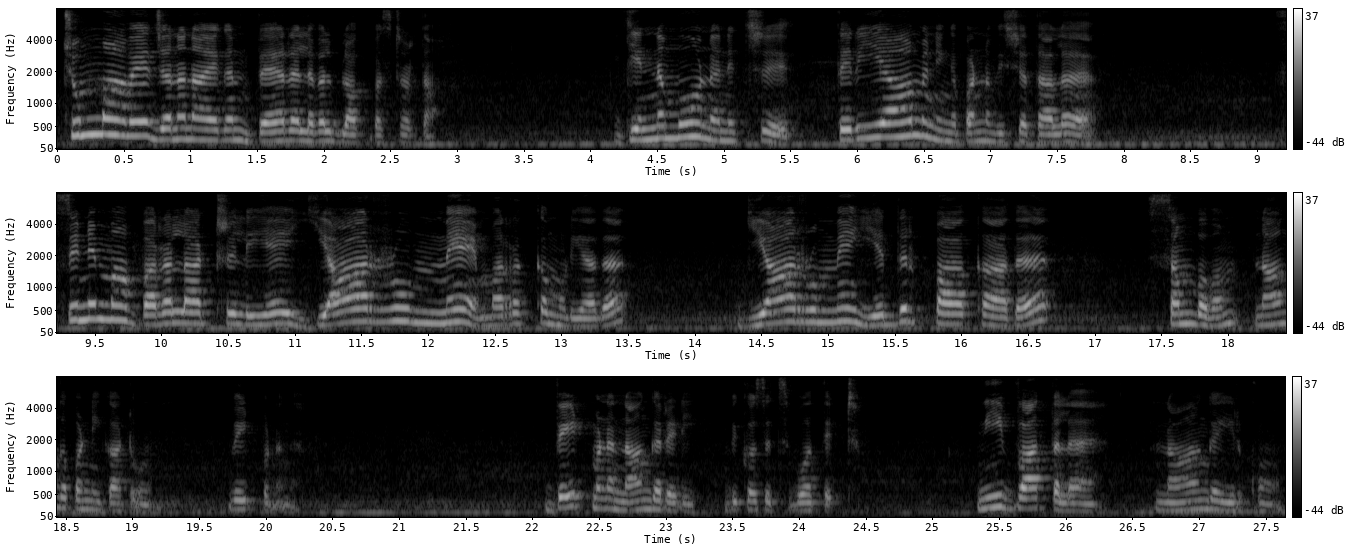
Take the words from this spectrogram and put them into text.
சும்மாவே ஜனநாயகன் வேற லெவல் பிளாக் பஸ்டர் தான். என்னமோ நினச்சி தெரியாமல் நீங்கள் பண்ண விஷயத்தால சினிமா வரலாற்றிலேயே யாருமே மறக்க முடியாத யாருமே எதிர்பார்க்காத சம்பவம் நாங்கள் பண்ணி காட்டுவோம். வெயிட் பண்ணுங்க. வெயிட் பண்ண நாங்கள் ready because it's worth it நீ வாத்தல நாங்கள் இருக்கோம்.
